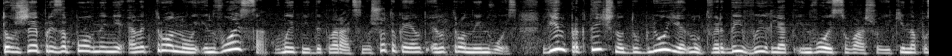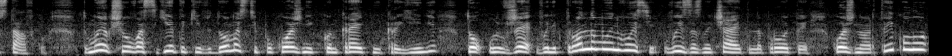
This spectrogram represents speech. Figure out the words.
то вже при заповненні електронного інвойса в митній декларації, ну що таке електронний інвойс? Він практично дублює ну, твердий вигляд інвойсу вашого, який на поставку. Тому, якщо у вас є такі відомості по кожній конкретній країні, то вже в електронному інвойсі ви зазначаєте напроти кожного артикулу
